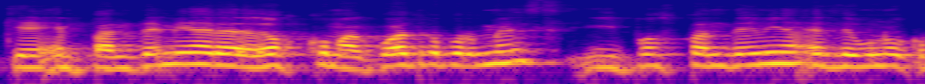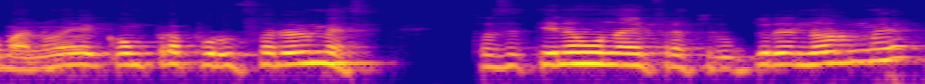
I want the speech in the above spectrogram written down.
que en pandemia era de 2,4 por mes y post pandemia es de 1,9 compras por usuario al mes. Entonces tienes una infraestructura enorme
